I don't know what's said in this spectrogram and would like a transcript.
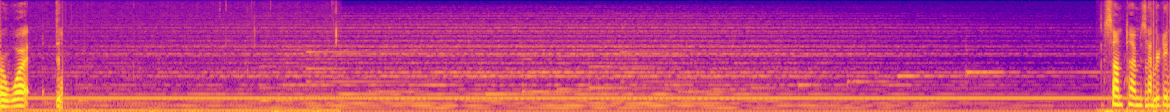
Or what sometimes I'm reading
